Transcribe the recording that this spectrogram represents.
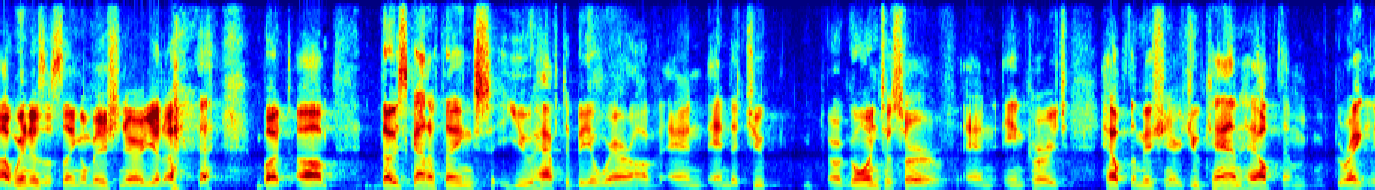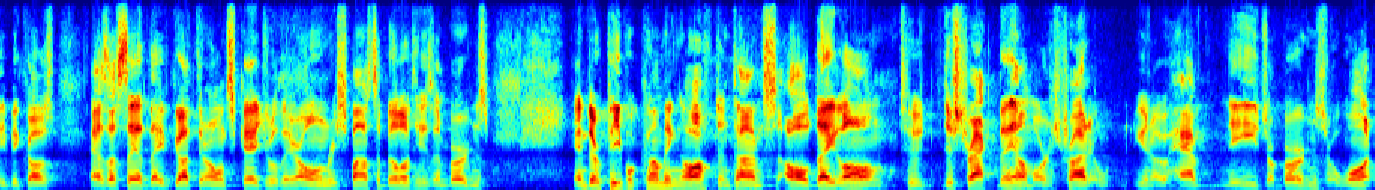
I went as a single missionary, you know. but um, those kind of things you have to be aware of and, and that you are going to serve and encourage, help the missionaries. You can help them greatly because, as I said, they've got their own schedule, their own responsibilities and burdens. And there are people coming oftentimes all day long to distract them or to try to, you know, have needs or burdens or want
